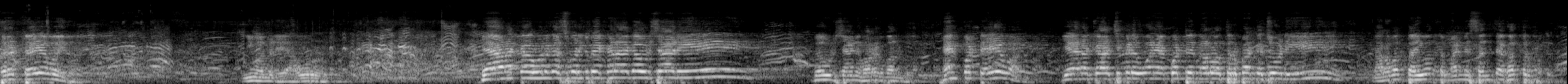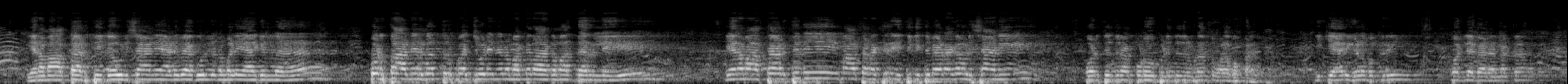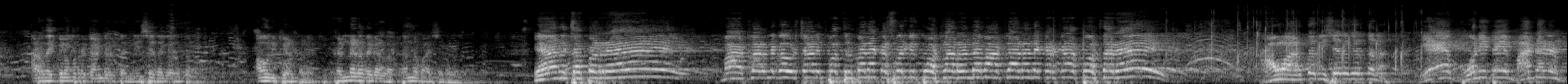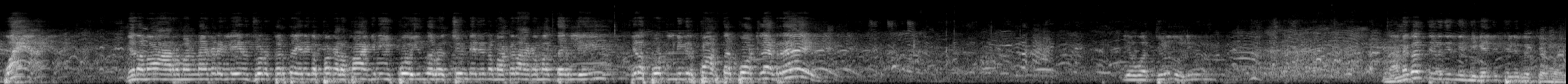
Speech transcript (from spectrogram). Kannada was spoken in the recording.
ಕರೆಕ್ಟ್ ಅಯ್ಯವ ಇದು. ನೀವು ಅಂಗಡಿ ಅವರು. ಯಾರಕ್ಕ ಉಲಗಸ್ವರ್ಗ ಬೇಕಾರ ಗೌಡ್ ಶಾಣಿ ಗೌಡ್ ಶಾಣಿ ಹೊರಗೆ ಬಂದು ಹೆಂಗ್ ಕೊಟ್ಟೆ ಅಯ್ಯವ ಏನಕ್ಕ ಆಚೆ ಕಡೆ ಓಣೆ ಕೊಟ್ಟೆ, ನಲವತ್ತು ರೂಪಾಯಿ ಜೋಡಿ? ನಲವತ್ತು ಐವತ್ತು ಮೊನ್ನೆ ಸಂತ್ಯಾಗ ಹತ್ತು ರೂಪಾಯಿ. ಏನ ಮಾತಾಡ್ತಿ ಗೌಡ ಶಾಣಿ ಅಡವ್ಯಾಗ ಹುಲ್ಲಿನ ಮಳೆ ಆಗಿಲ್ಲ. ಕೊಡ್ತಾ ನಿನಗೆ ಹತ್ತು ರೂಪಾಯಿ ಜೋಡಿ, ನಿನ್ನ ಮಕ್ಕಳಾಗ ಮಾತಾಡ್ಲಿ ಏನ ಮಾತಾಡ್ತಿದಿ ಮಾತಾಡಕ್ ರೀತಿ ಗಿತಿ ಬೇಡಾಗ ಅವ್ರು ಶಾಣಿ. ಕೊಡ್ತಿದ್ರ ಕೊಡು, ಬಿಡ್ತಿದ್ರ ಬಿಡ ಅಂತ ಒಳಗೆ ಹೋಗ್ತಾಳೆ. ಈಕ ಯಾರಿಗೆ ಹೇಳ್ಬೇಕ್ರಿ? ಕೊಡ್ಲೇ ಬೇಡ ಅನ್ನಕ ಅರ್ಧ ಕಿಲೋಮೀಟರ್ ಗಂಡ ನಿಷೇಧ ನಿಷೇಧಾಗ ಇರ್ತಾನೆ. ಅವ್ನು ಕೇಳ್ತಾಳೆ ಕನ್ನಡದಾಗಲ್ಲ, ತನ್ನ ಭಾಷೆಗಳಲ್ಲಿ ಏನ ಚಪ್ಪಳ್ರೆ మాట్లాడండి గౌరవ ಪತ್ರ పత్తు ಕಸ್ವರ್ಗಿ అకస్మాత్కి పోట్లాడండి మాట్లాడండి ఎక్కడికి ಅವ ಅರ್ಧ ನಿಷೇಧಾಗ ಇರ್ತಾನ. ಏ ಬೋನಿ పోనీ మాట్లాడండి ಏನಮ್ಮ ಆರು ಮಣ್ಣಗಳಿಗೆ ಏನು ಜೋಡ ಕರ್ತ ಏನಾಗ ಪಗಲ ಪಾಗಿನಿ ಪೋ, ಇಂದ ರೊಚ್ಚುಂಡೆ ನಿನ್ನ ಮಕರಾಗ ಮದ್ದರ್ಲಿ. ಇಲ್ಲ, ಪೋಟ್ಲ ನಿಗರ್ ಪೋಟ್ಲಾಡ್ ಪೋಟ್ಲಾಡ್ರೆ ಯವ್ವ, ತಿಳಿದು ನೀವು ನನಗ ತಿಳಿದಿಲ್ಲ ನಿಮಗೆ ಎಲ್ಲಿ ತಿಳಿಬೇಕವ್ವ.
